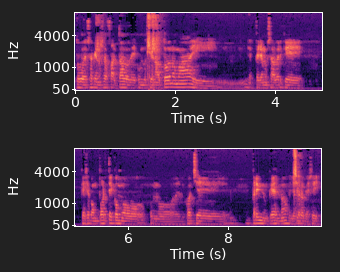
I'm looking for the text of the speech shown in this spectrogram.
todo eso que nos ha faltado de conducción autónoma y, esperemos a ver que, se comporte como, como el coche premium que es, ¿no? Yo creo que sí.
